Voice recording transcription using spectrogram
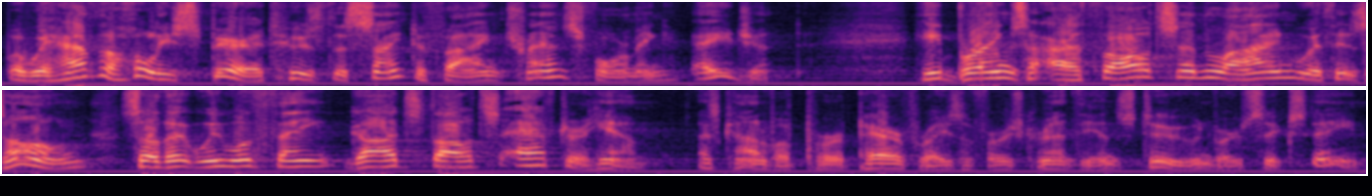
But we have the Holy Spirit who's the sanctifying, transforming agent. He brings our thoughts in line with His own so that we will think God's thoughts after Him. That's kind of a paraphrase of 1 Corinthians 2 and verse 16.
